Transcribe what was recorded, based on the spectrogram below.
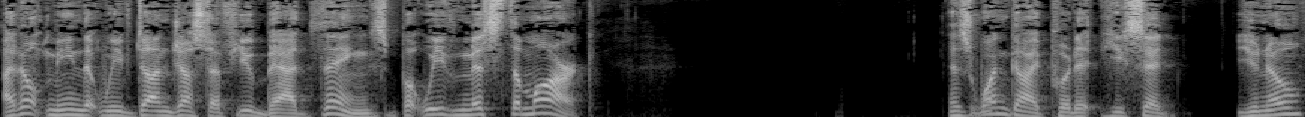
I don't mean that we've done just a few bad things, but we've missed the mark. As one guy put it, he said, You know,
